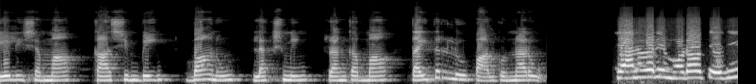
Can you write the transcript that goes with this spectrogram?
ఏలీషమ్మ కాశింబి బాను లక్ష్మి రంగమ్మ తదితరులు పాల్గొన్నారు. జనవరి మూడవ తేదీ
